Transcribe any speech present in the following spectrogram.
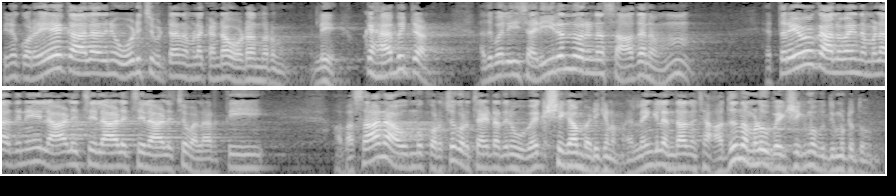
പിന്നെ കുറെ കാലം അതിനെ ഓടിച്ചു വിട്ടാൽ നമ്മളെ കണ്ടാൽ ഓടാൻ തുടങ്ങും അല്ലേ? ഒക്കെ ഹാബിറ്റാണ് അതുപോലെ ഈ ശരീരം എന്ന് പറയുന്ന സാധനം എത്രയോ കാലമായി നമ്മൾ അതിനെ ലാളിച്ച് ലാളിച്ച് ലാളിച്ച് വളർത്തി അവസാനമാവുമ്പോൾ കുറച്ച് കുറച്ചായിട്ട് അതിനെ ഉപേക്ഷിക്കാൻ പഠിക്കണം. അല്ലെങ്കിൽ എന്താന്ന് വെച്ചാൽ അത് നമ്മൾ ഉപേക്ഷിക്കുമ്പോൾ ബുദ്ധിമുട്ട് തോന്നും.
